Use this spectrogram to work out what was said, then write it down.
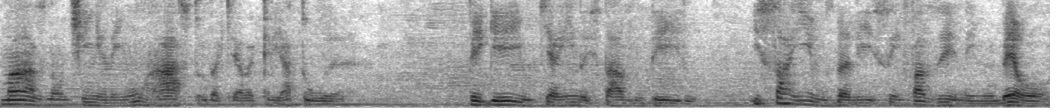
Mas não tinha nenhum rastro daquela criatura. Peguei o que ainda estava inteiro e saímos dali sem fazer nenhum B.O.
